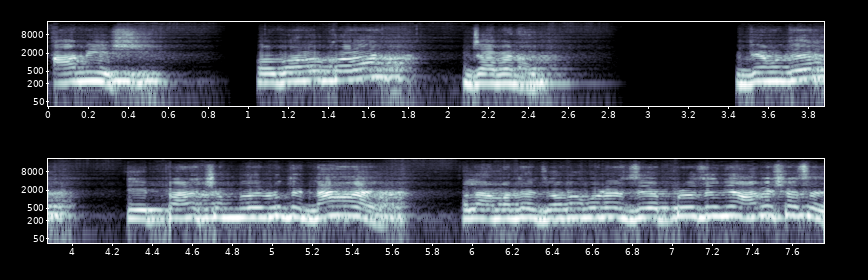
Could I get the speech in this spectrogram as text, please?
আমিষ সরবরাহ করা যাবে না। যদি আমাদের এই প্রাণী সম্পদের উন্নতি না হয়, তাহলে আমাদের জনগণের যে প্রয়োজনীয় আমিষ আছে,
